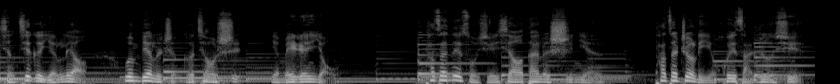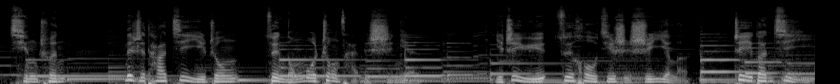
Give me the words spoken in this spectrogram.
想借个颜料，问遍了整个教室，也没人有。他在那所学校待了十年，他在这里挥洒热血青春，那是他记忆中最浓墨重彩的十年。以至于最后，即使失忆了，这一段记忆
